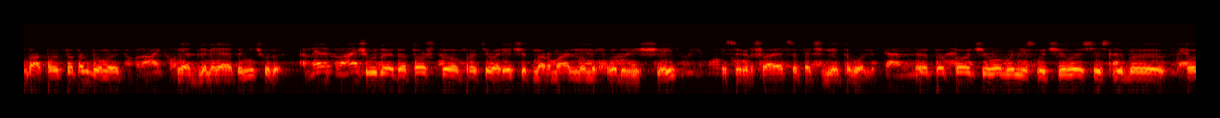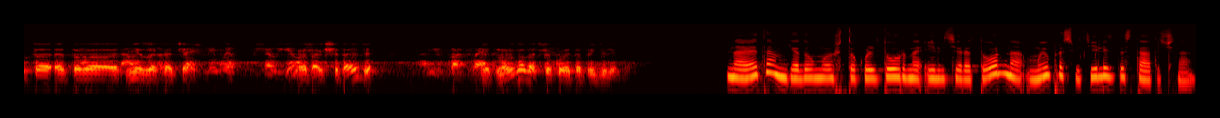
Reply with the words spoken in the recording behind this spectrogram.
Да, кое-кто так думает. Нет, для меня это не чудо. Чудо это то, что противоречит нормальному ходу вещей и совершается по чьей-то воле. Это то, чего бы не случилось, если бы кто-то этого не захотел. Вы так считаете? Ведь нужно дать какое-то определение. На этом, я думаю, что культурно и литературно мы просветились достаточно.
